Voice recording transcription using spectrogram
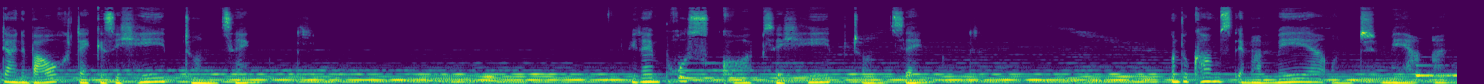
deine Bauchdecke sich hebt und senkt. Wie dein Brustkorb sich hebt und senkt. Und du kommst immer mehr und mehr an.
